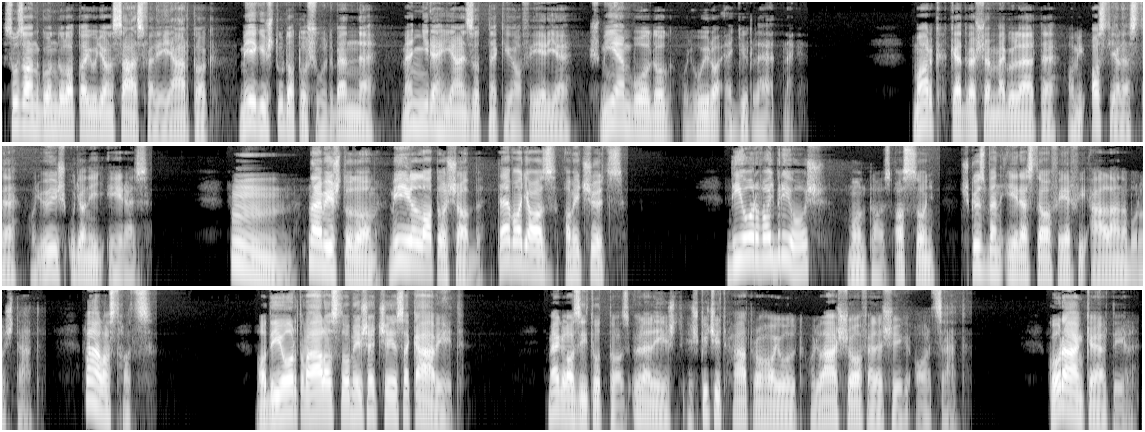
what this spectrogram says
Susan gondolatai ugyan száz felé jártak, mégis tudatosult benne, mennyire hiányzott neki a férje, s milyen boldog, hogy újra együtt lehetnek. Mark kedvesen megölelte, ami azt jelezte, hogy ő is ugyanígy érez. Hmm, nem is tudom, mi illatosabb, te vagy az, amit sütsz. Dior vagy briós? mondta az asszony, s közben érezte a férfi állán a borostát. Választhatsz. A Diort választom, és egy csésze kávét. Meglazította az ölelést, és kicsit hátrahajolt, hogy lássa a feleség arcát. Korán keltél.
